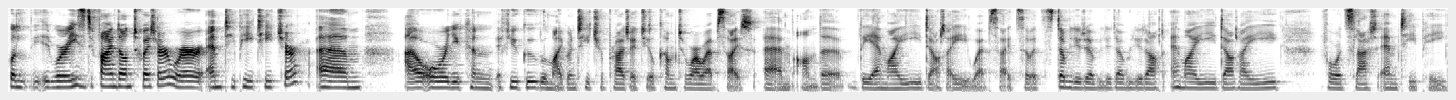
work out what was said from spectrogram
Well, we're easy to find on Twitter. We're MTP Teacher. Um, uh, or you can, if you Google Migrant Teacher Project, you'll come to our website um, on the, the MIE.ie website. So it's www.mie.ie forward slash MTP.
